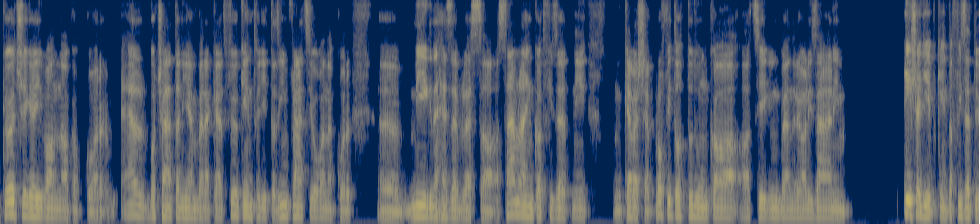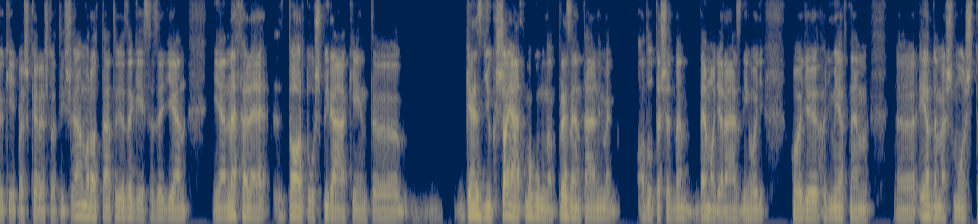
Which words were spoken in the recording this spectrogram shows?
költségei vannak, akkor elbocsátani embereket, főként, hogy itt az infláció van, akkor még nehezebb lesz a, a számláinkat fizetni, kevesebb profitot tudunk a, a cégünkben realizálni, és egyébként a fizetőképes kereslet is elmaradt, tehát hogy az egész ez egy ilyen, ilyen lefele tartó spirálként kezdjük saját magunknak prezentálni, meg adott esetben bemagyarázni, hogy, hogy, hogy miért nem érdemes most,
